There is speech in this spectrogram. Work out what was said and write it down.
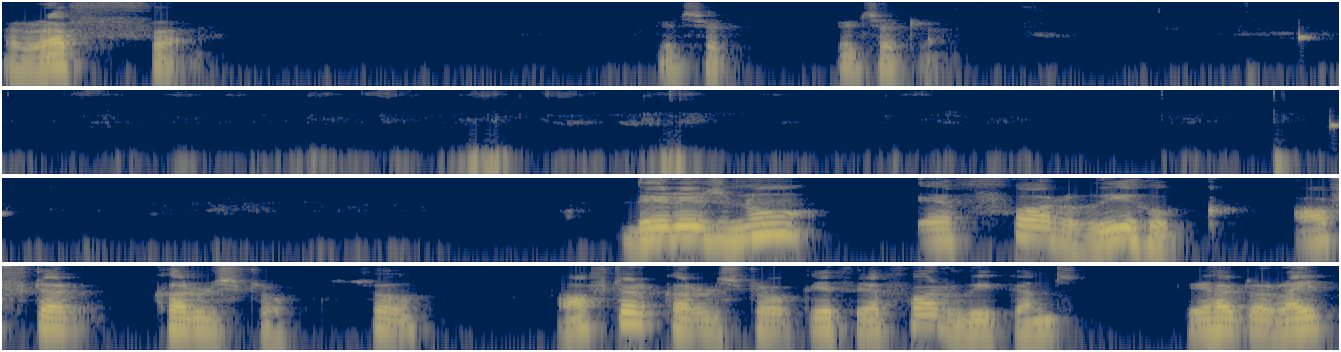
rough. Etc etc there is no F or V hook after curl stroke. So, after curl stroke, if F or V comes, we have to write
